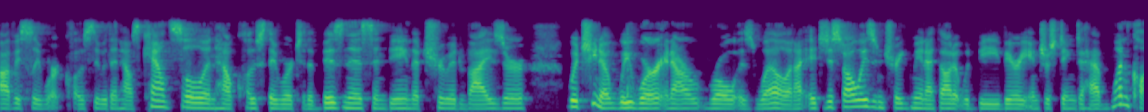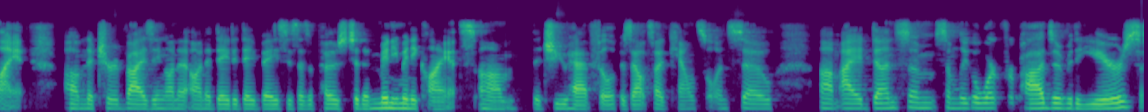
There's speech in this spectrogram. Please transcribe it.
obviously work closely with in-house counsel and how close they were to the business and being the true advisor which you know we were in our role as well and I, it just always intrigued me and i thought it would be very interesting to have one client um, that you're advising on a, on a day-to-day basis as opposed to the many many clients um, that you have philip as outside counsel and so um, I had done some some legal work for Pods over the years,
